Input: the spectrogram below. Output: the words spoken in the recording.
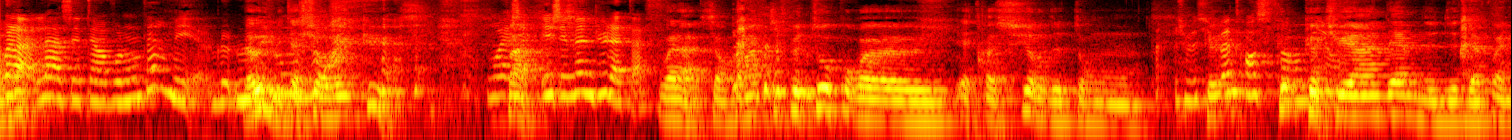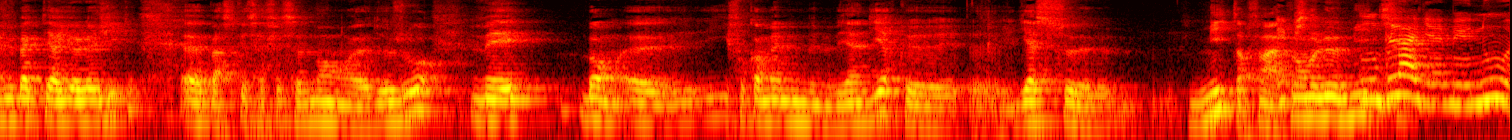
Voilà, là c'était involontaire, mais le, bah oui, mais t'as survécu. Ouais, et j'ai même bu la tasse. Voilà, c'est encore un petit peu tôt pour euh, être sûr de ton. Je me suis pas transformée. Que, tu es indemne d'un point de vue bactériologique, euh, parce que ça fait seulement euh, deux jours. Mais bon, il faut quand même bien dire qu'il y a ce mythe, enfin appelons-le mythe. On blague, mais nous,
